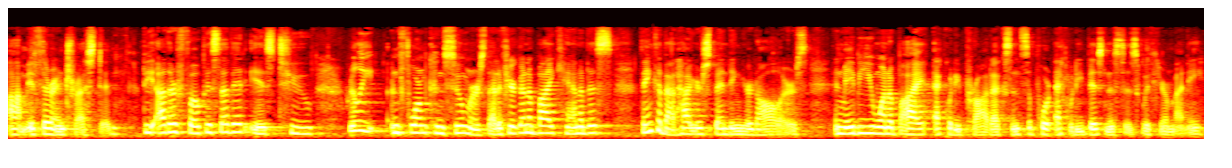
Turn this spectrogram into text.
um, if they're interested. The other focus of it is to really inform consumers that if you're going to buy cannabis, think about how you're spending your dollars. And maybe you want to buy equity products and support equity businesses with your money.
